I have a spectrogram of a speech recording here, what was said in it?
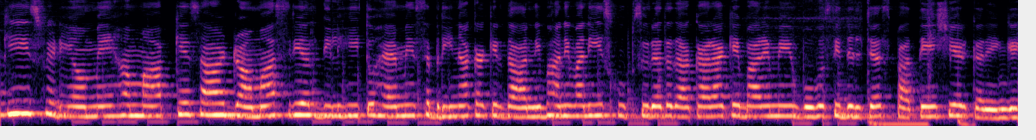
की इस वीडियो में हम आपके साथ ड्रामा सीरियल दिल ही तो है में सबरीना का किरदार निभाने वाली इस खूबसूरत अदाकारा के बारे में बहुत सी दिलचस्प बातें शेयर करेंगे।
